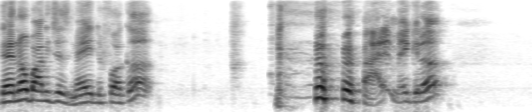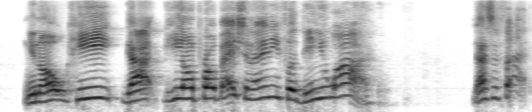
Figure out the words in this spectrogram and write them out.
that nobody just made the fuck up. I didn't make it up. You know, he got he on probation, ain't he, for DUI? That's a fact.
